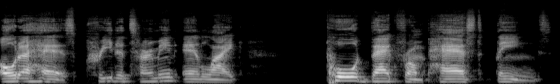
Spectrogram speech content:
Oda has predetermined and like pulled back from past things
